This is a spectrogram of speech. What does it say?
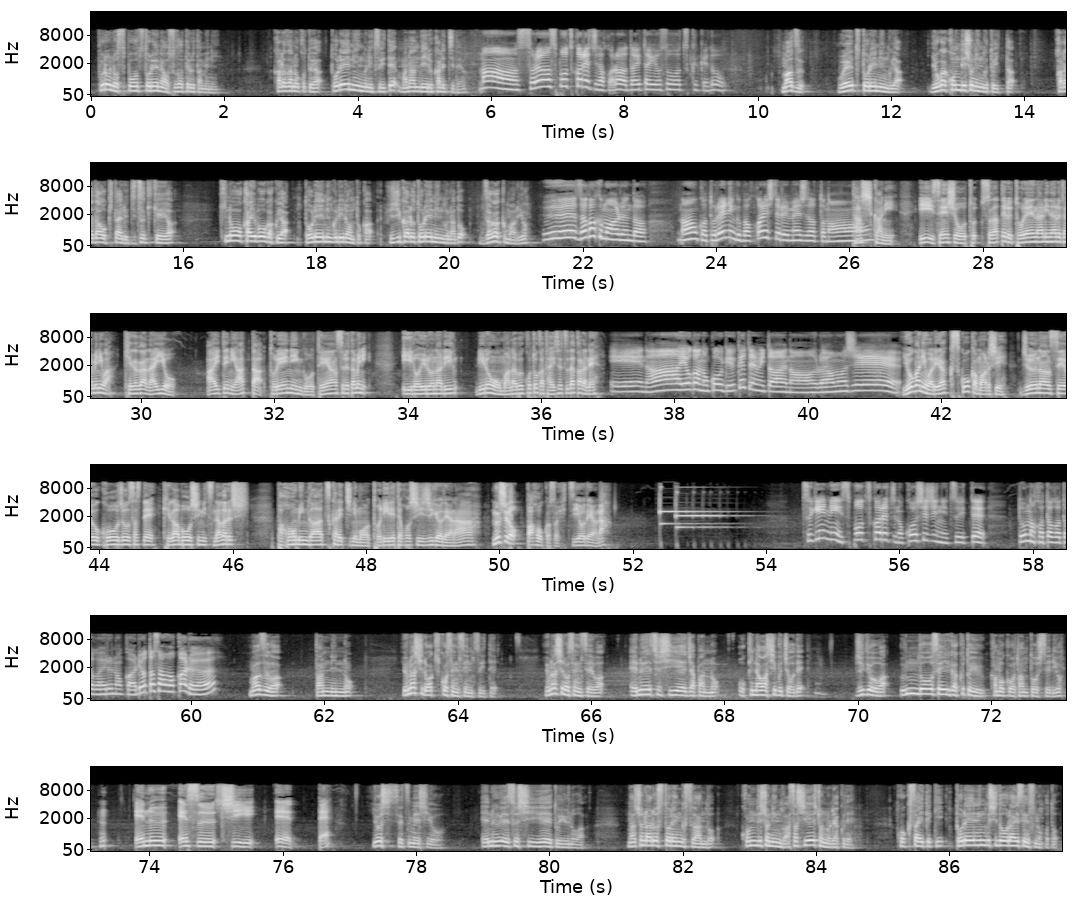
プロのスポーツトレーナーを育てるために体のことやトレーニングについて学んでいるカレッジだよ。まあそれはスポーツカレッジだから大体予想はつくけど。まずウェイトトレーニングやヨガコンディショニングといった体を鍛える実技系や機能解剖学やトレーニング理論とかフィジカルトレーニングなど座学もあるよ。えー、座学もあるんだ。なんかトレーニングばっかりしてるイメージだったな。確かに。いい選手をと育てるトレーナーになるためには怪我がないよう相手に合ったトレーニングを提案するためにいろいろな理理論を学ぶことが大切だからね。ええなあヨガの講義受けてみたいな。羨ましい。ヨガにはリラックス効果もあるし柔軟性を向上させて怪我防止につながるしパフォーミングアーツカレッジにも取り入れてほしい授業だよな。むしろパフォこそ必要だよな。次にスポーツカレッジの講師陣についてどんな方々がいるのか亮太さんわかる？まずは担任の与那城明子先生について与那城先生は NSCA ジャパンの沖縄支部長で授業は運動生理学という科目を担当しているよ。NSCA って？よし説明しよう。NSCA というのはナショナルストレングスコンディショニングアソシエーションの略で国際的トレーニング指導ライセンスのこと。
